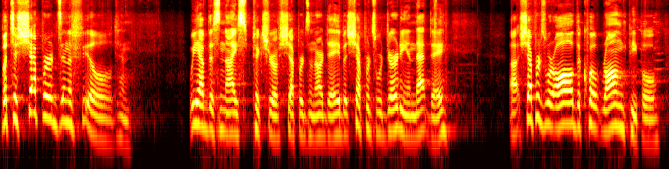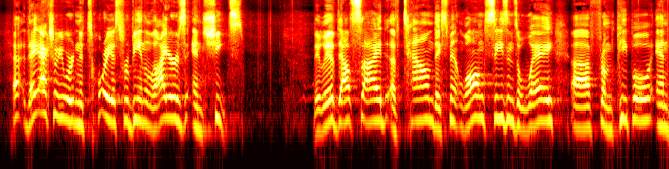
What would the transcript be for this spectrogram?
but to shepherds in a field. And we have this nice picture of shepherds in our day, but shepherds were dirty in that day. Uh, shepherds were all the quote wrong people. Uh, they actually were notorious for being liars and cheats. They lived outside of town. They spent long seasons away uh, from people. And,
